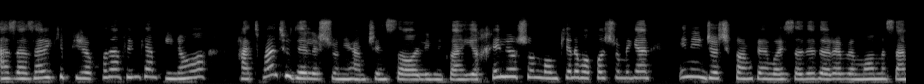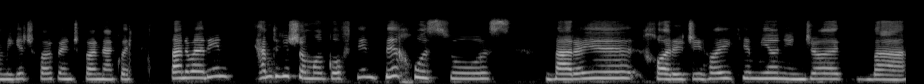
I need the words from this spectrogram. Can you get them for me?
از نظری که پیش خودم فکر می‌کنم اینا حتما تو دلشونی همچین سوالی می‌کنن یا خیلیشون ممکنه با خودشون بگن این اینجا چیکار می‌کنه؟ وایساده داره به ما مثلا میگه چیکار کنین چیکار نکنین بنابراین همونطور که شما گفتین به خصوص برای خارجی هایی که میان اینجا و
